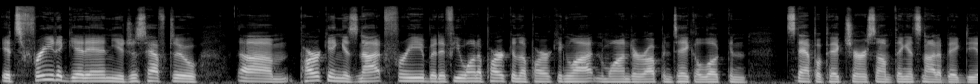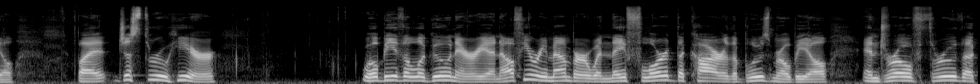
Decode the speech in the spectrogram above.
it's free to get in. You just have to. Um, parking is not free, but if you want to park in the parking lot and wander up and take a look and snap a picture or something, it's not a big deal. But just through here will be the lagoon area. Now, if you remember, when they floored the car, the Bluesmobile, and drove through the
